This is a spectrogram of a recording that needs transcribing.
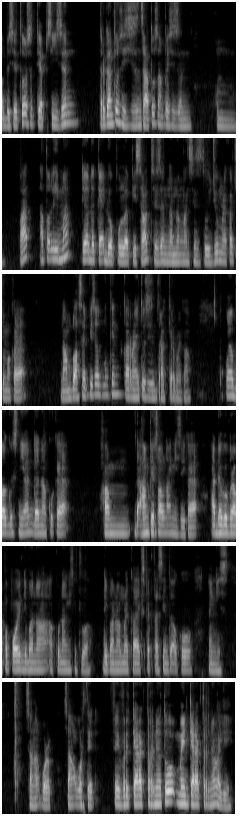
Habis itu setiap season, tergantung sih season 1 sampai season 4 4 atau 5 dia ada kayak 20 episode season 6 dengan season 7 mereka cuma kayak 16 episode mungkin karena itu season terakhir mereka. Pokoknya bagus nian dan aku kayak ham hampir selalu nangis sih kayak ada beberapa poin di mana aku nangis gitu loh. Di mana mereka ekspektasi untuk aku nangis. Sangat worth sangat worth it. Favorite karakternya tuh main karakternya lagi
